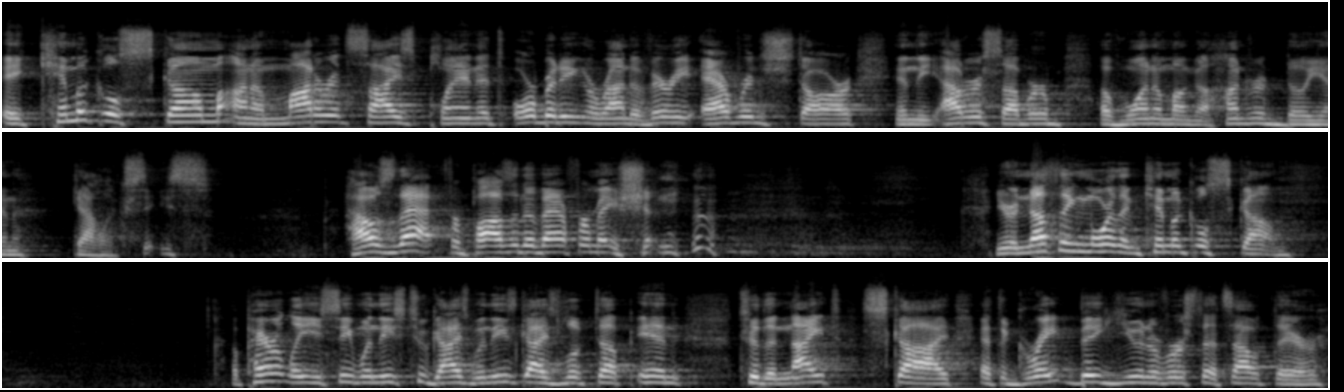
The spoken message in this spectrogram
a chemical scum on a moderate sized planet orbiting around a very average star in the outer suburb of one among a hundred billion galaxies. How's that for positive affirmation? You're nothing more than chemical scum. Apparently, you see, when these two guys, when these guys looked up into the night sky at the great big universe that's out there,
